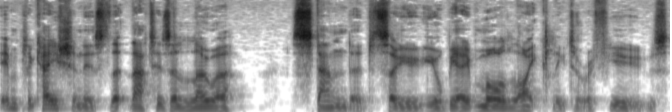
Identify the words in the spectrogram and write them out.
implication is that that is a lower standard, so you, you'll be more likely to refuse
